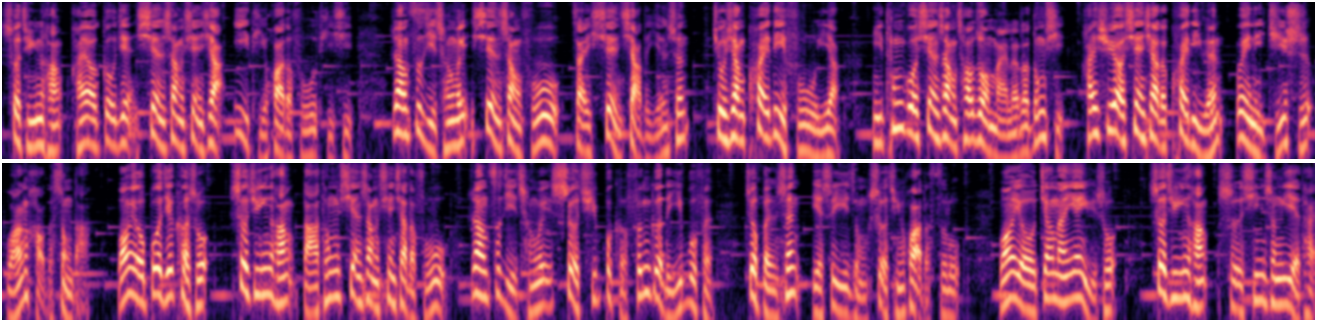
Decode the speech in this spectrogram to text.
社区银行还要构建线上线下一体化的服务体系，让自己成为线上服务在线下的延伸，就像快递服务一样，你通过线上操作买来的东西，还需要线下的快递员为你及时完好的送达。”网友波杰克说：“社区银行打通线上线下的服务，让自己成为社区不可分割的一部分，这本身也是一种社群化的思路。”网友江南烟雨说：“社区银行是新生业态，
